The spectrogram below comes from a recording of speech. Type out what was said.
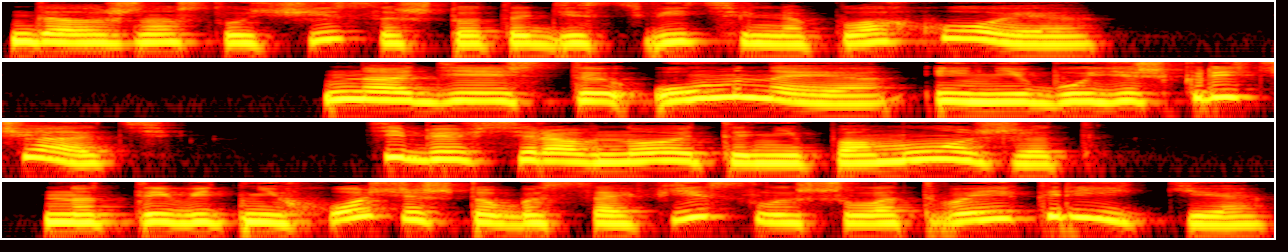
Должно случиться что-то действительно плохое. «Надеюсь, ты умная и не будешь кричать», Тебе все равно это не поможет. Но ты ведь не хочешь, чтобы Софи слышала твои крики?»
